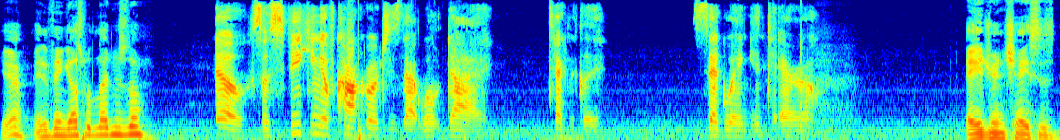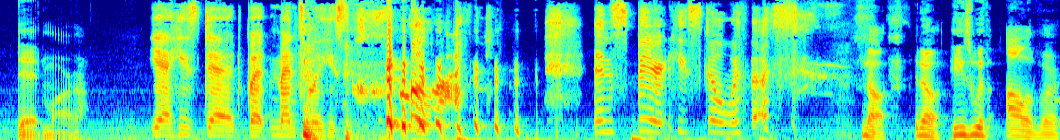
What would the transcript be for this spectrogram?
Yeah. Anything else with Legends though? No. So speaking of cockroaches that won't die, technically, segueing into Arrow. Adrian Chase is dead, Mara. Yeah, he's dead, but mentally he's still alive. In spirit, he's still with us. No, no, he's with Oliver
